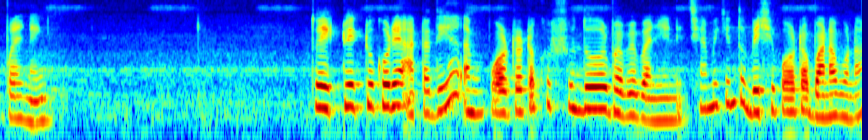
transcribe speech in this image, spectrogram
উপায় নেই। তো একটু একটু করে আটা দিয়ে আমি পরোটাটা খুব সুন্দরভাবে বানিয়ে নিচ্ছি। আমি কিন্তু বেশি পরোটা বানাবো না,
